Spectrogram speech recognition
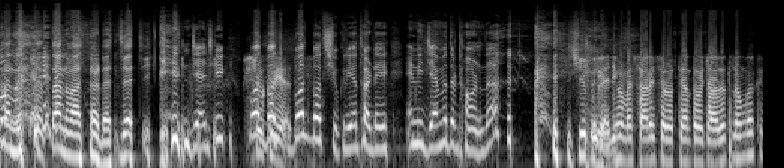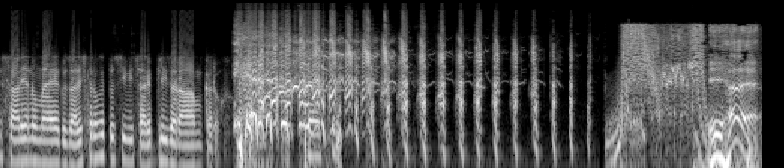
ਧੰਨ ਧੰਨਵਾਦ ਤੁਹਾਡਾ ਜੈ ਜੀ। ਜੈ ਜੀ। ਬਹੁਤ। ਬਹੁਤ ਬਹੁਤ ਬਹੁਤ ਸ਼ੁਕਰੀਆ ਤੁਹਾਡੇ ਇੰਨੀ ਜ਼ਹਿਮਤ ਉਠਾਉਣ ਦਾ। ਸ਼ੁਕਰੀਆ ਜੀ ਹੁਣ ਮੈਂ ਸਾਰੇ ਸਰੋਤਿਆਂ ਤੋਂ ਇਜਾਜ਼ਤ ਲਵਾਂਗਾ ਕਿ ਸਾਰਿਆਂ ਨੂੰ ਮੈਂ ਗੁਜ਼ਾਰਿਸ਼ ਕਰੂੰਗਾ ਤੁਸੀਂ ਵੀ ਸਾਰੇ ਪਲੀਜ਼ ਆਰਾਮ ਕਰੋ। ਇਹ ਹੈ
